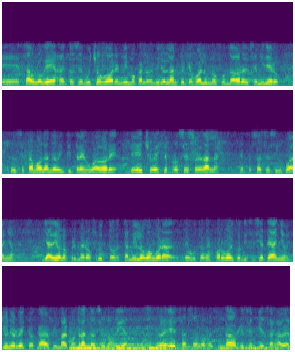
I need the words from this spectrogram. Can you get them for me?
eh, Saulo Guerra, entonces muchos jugadores, el mismo Carlos Emilio Lampe, que fue alumno fundador del semillero, entonces estamos hablando de 23 jugadores, de hecho este proceso de Dallas, que empezó hace 5 años, ya dio los primeros frutos, Camilo Góngora debutó en Sport Boy con 17 años, Junior Beck acaba de firmar contrato hace unos días, entonces esos son los resultados que se empiezan a ver.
